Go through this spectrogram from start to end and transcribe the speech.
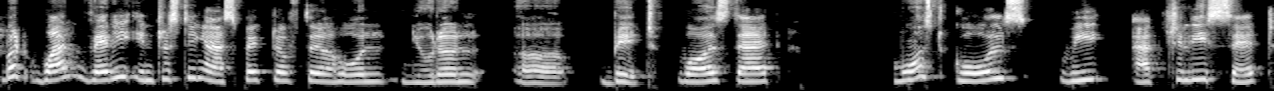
but one very interesting aspect of the whole neural uh, bit was that most goals we actually set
